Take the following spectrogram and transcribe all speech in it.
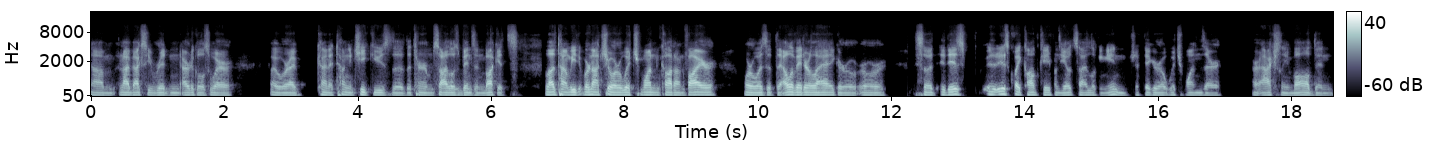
Um, and I've actually written articles where uh, where I've kind of tongue in cheek use the the term silos, bins, and buckets. A lot of time we we're not sure which one caught on fire, or was it the elevator leg, or or so it is it is quite complicated from the outside looking in to figure out which ones are are actually involved. And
